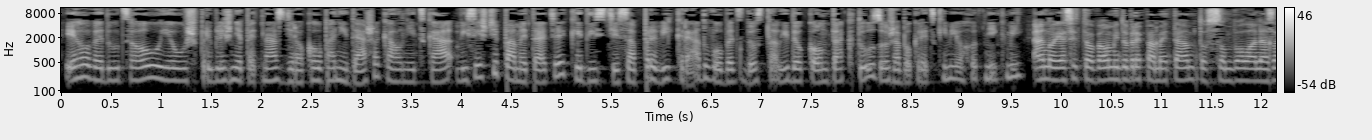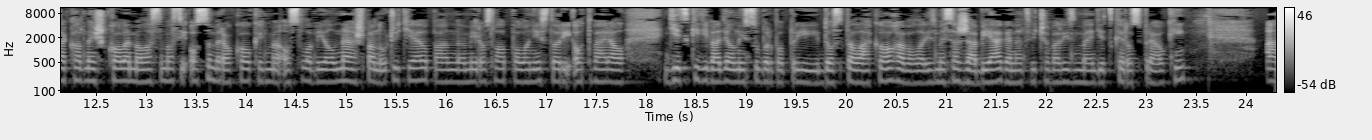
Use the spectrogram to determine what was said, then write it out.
Jeho vedúcou je už približne 15 rokov pani Dáša Kalnická. Vy si ešte pamätáte, kedy ste sa prvýkrát vôbec dostali do kontaktu so žabokreckými ochotníkmi? Áno, ja si to veľmi dobre pamätám. To som bola na základnej škole, mala som asi 8 rokov, keď ma oslovil náš pán učiteľ, pán Miroslav Polonis, ktorý otváral detský divadelný súbor popri dospelákoch a volali sme sa Žabiak a nacvičovali sme detské rozprávky. A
